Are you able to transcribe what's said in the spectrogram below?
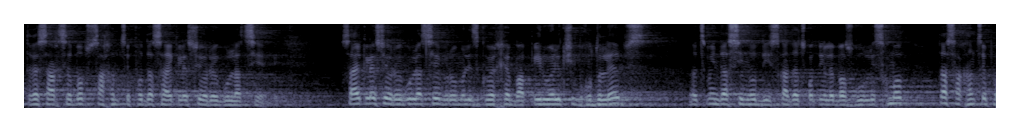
დღეს არსებობს სახელმწიფო და საეკლესიო რეგულაციები. საეკლესიო რეგულაციები, რომელიც გვეხება პირველ რიგში მღვდლებს, წმინდა სინოდის გადაწყვეტილებას გულისხმობ და სახელმწიფო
